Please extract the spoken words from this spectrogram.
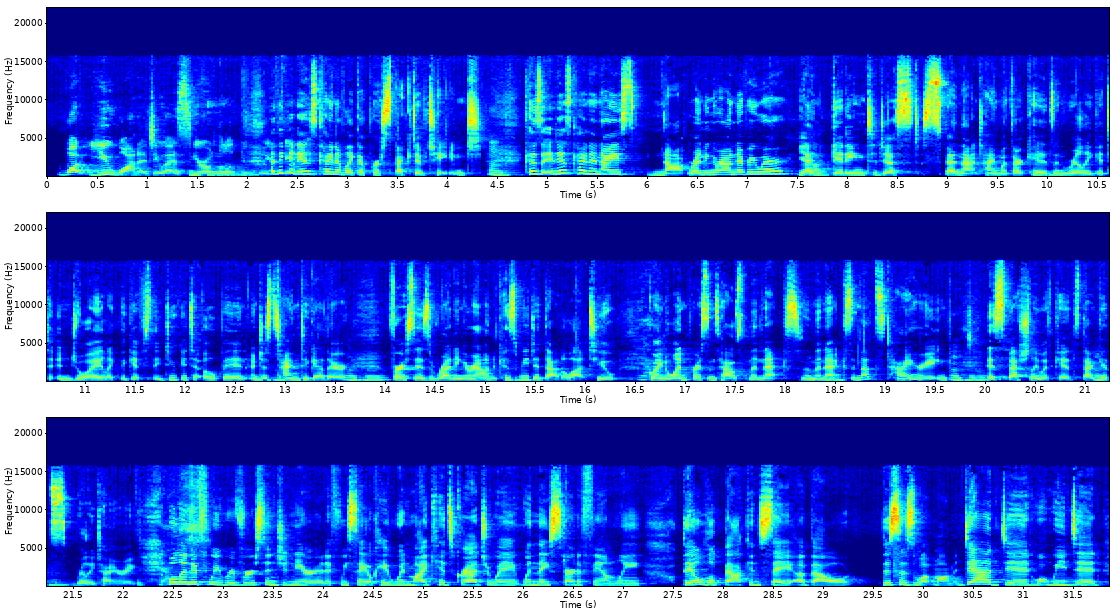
what you want to do as your own little mm-hmm. nuclear I think family. it is kind of like a perspective change. Hmm. Because it is kind of nice not running around everywhere Yeah. and getting to just spend that time with our kids and mm-hmm. really get to enjoy like the gifts they do get to open and just time mm-hmm. together versus running around because we did that a lot too. Going to one person's house and the next and the next and that's tiring especially with kids. That gets really tiring. Well, and if we reverse engineer it, if we say, okay, when my kids graduate, when they start a family, they'll look back and say about this is what mom and dad did, what we did.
